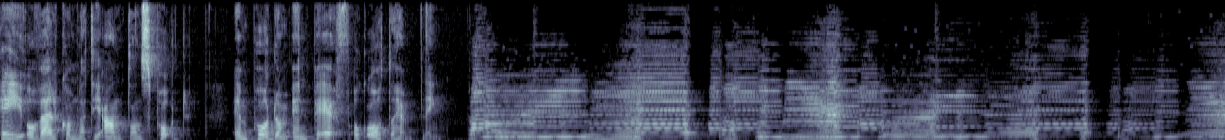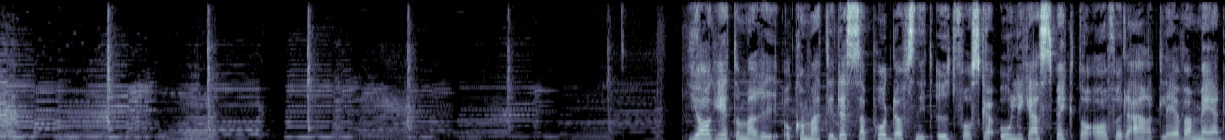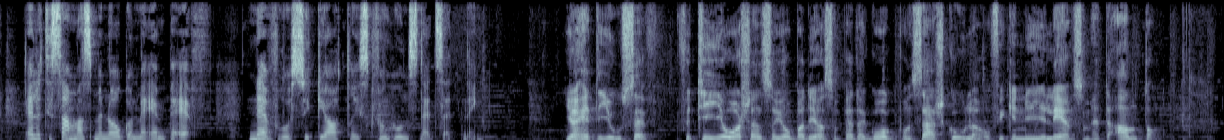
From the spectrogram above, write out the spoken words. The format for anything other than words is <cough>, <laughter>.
Hej och välkomna till Antons podd. En podd om NPF och återhämtning. Jag heter Marie och kommer att i dessa poddavsnitt utforska olika aspekter av hur det är att leva med eller tillsammans med någon med NPF, neuropsykiatrisk funktionsnedsättning. Jag heter Josef. För tio år sedan så jobbade jag som pedagog på en särskola och fick en ny elev som hette Anton.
